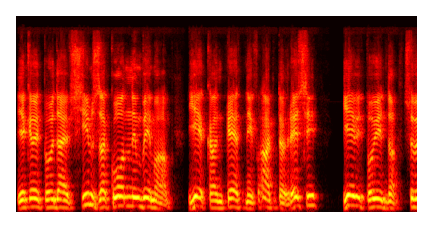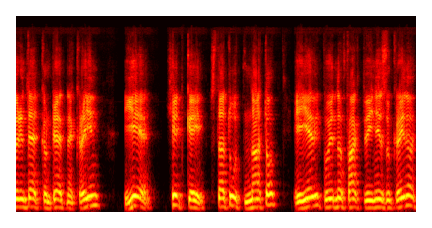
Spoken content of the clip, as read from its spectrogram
який відповідає всім законним вимогам. Є конкретний акт агресії, є відповідно суверенітет конкретних країн, є чіткий статут НАТО і є відповідно факт війни з Україною,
